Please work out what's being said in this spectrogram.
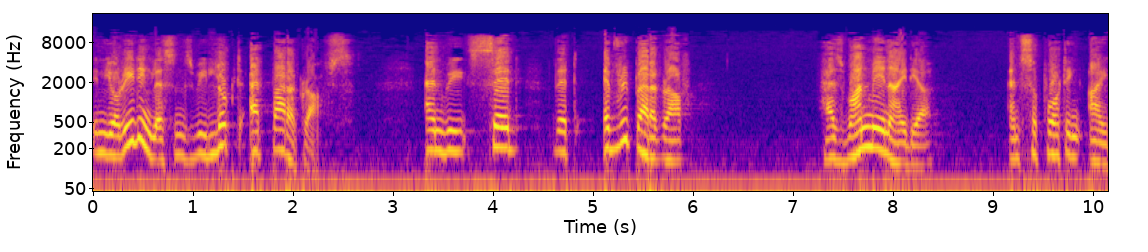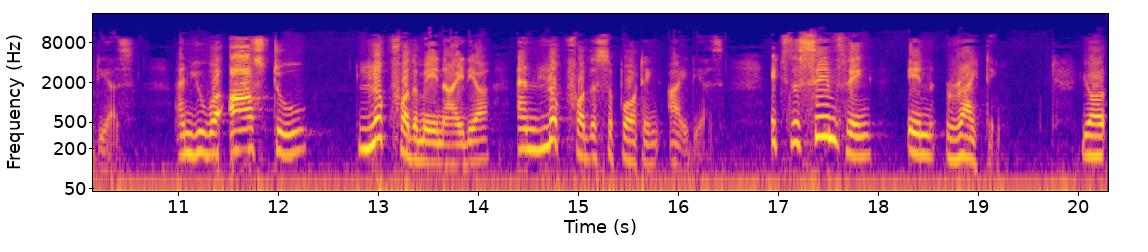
in your reading lessons, we looked at paragraphs. And we said that every paragraph has one main idea and supporting ideas. And you were asked to look for the main idea and look for the supporting ideas. It's the same thing in writing. Your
